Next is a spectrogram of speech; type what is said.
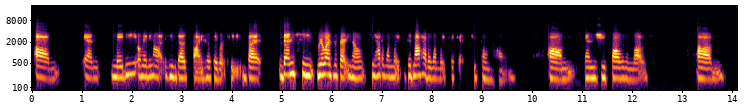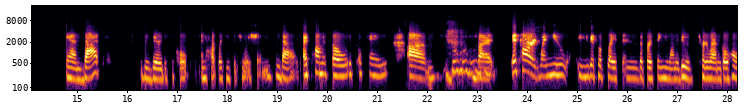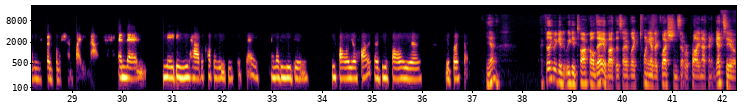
um, and maybe or maybe not, he does find her favorite tea. But then she realizes that you know she had a one way, did not have a one way ticket. She's going home, um, and she's fallen in love. Um, and that is a very difficult and heartbreaking situation. That I promise, though, it's okay. Um, but it's hard when you you get to a place and the first thing you want to do is turn around and go home. And you spend so much time fighting that, and then maybe you have a couple reasons to stay. And what do you do? Do you follow your heart, or do you follow your your birthright? Yeah. I feel like we could we could talk all day about this. I have like 20 other questions that we're probably not going to get to.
